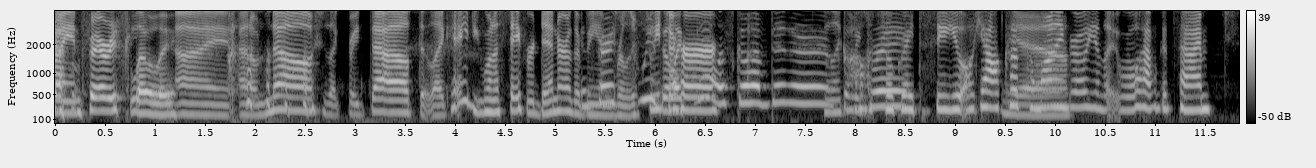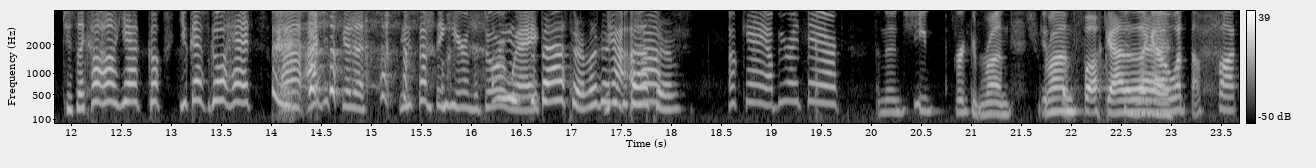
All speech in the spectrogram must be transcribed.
mind. very slowly. I I don't know." She's like freaked out. They're like, "Hey, do you want to stay for dinner?" They're It's being really sweet. sweet, to like, her. Yeah, let's go have dinner. They're like, gonna oh, it's so great to see you. Oh, yeah, I'll cook. Come on in, Yeah. girl. You, we'll have a good time. She's like, oh, yeah, go. You guys go ahead. Uh, I'm just to do something here in the I'm use doorway. the bathroom. I'm gonna go Yeah, use the uh, bathroom. okay, I'll be right there. And then she freaking runs. She Get runs. the fuck out She's of like, oh, what the fuck?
